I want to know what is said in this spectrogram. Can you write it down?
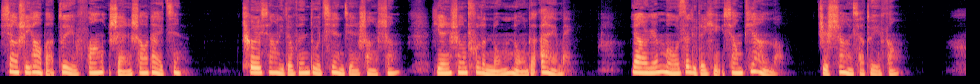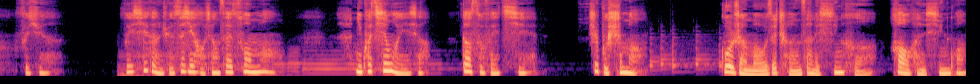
像是要把对方燃烧殆尽。车厢里的温度渐渐上升，衍生出了浓浓的暧昧。两人眸子里的影像变了，只剩下对方。夫君，为妻感觉自己好像在做梦。你快亲我一下，告诉为妻，这不是梦。顾阮眸子盛在了星河，浩瀚星光。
